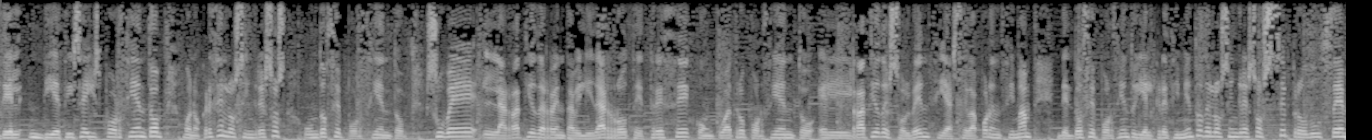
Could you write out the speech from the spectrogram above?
del 16%. Bueno, crecen los ingresos un 12%. Sube la ratio de rentabilidad rentabilidad rote 13,4%. El ratio de solvencia se va por encima del 12% y el crecimiento de los ingresos se produce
